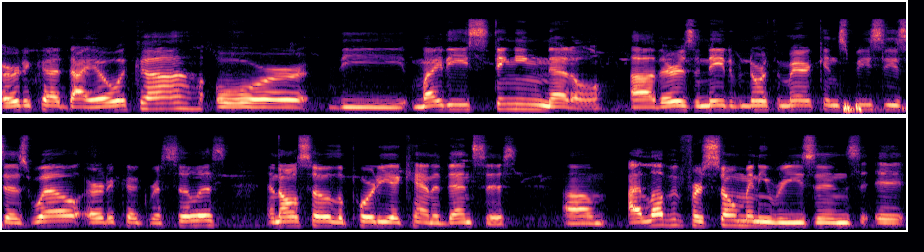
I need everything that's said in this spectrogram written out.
Urtica dioica or the mighty stinging nettle. Uh, there is a native North American species as well, Urtica gracilis, and also Laportea canadensis. Um, I love it for so many reasons. It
